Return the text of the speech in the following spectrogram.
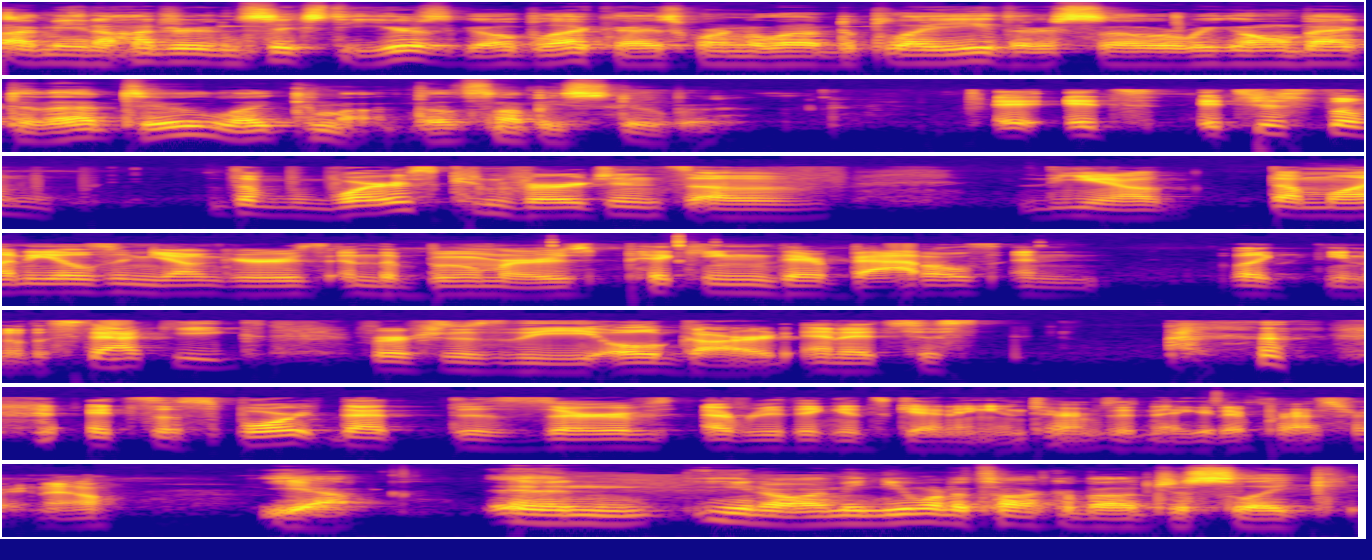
I mean, 160 years ago, black guys weren't allowed to play either. So are we going back to that too? Like, come on, let's not be stupid. It, it's it's just the the worst convergence of you know the millennials and youngers and the boomers picking their battles and like you know the stat geeks versus the old guard and it's just it's a sport that deserves everything it's getting in terms of negative press right now yeah and you know i mean you want to talk about just like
